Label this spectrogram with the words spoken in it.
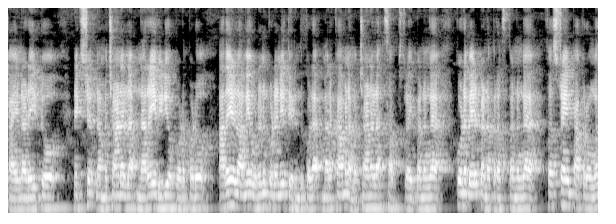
பயனடையட்டும். நெக்ஸ்ட்டு நம்ம சேனலில் நிறைய வீடியோ போடப்படும். அதை எல்லாமே உடனுக்குடனே தெரிந்து கொள்ள மறக்காமல் நம்ம சேனலை சப்ஸ்கிரைப் பண்ணுங்கள் கூட பெல் பண்ண ப்ரெஸ் பண்ணுங்கள் ஃபஸ்ட் டைம் பார்க்குறவங்க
